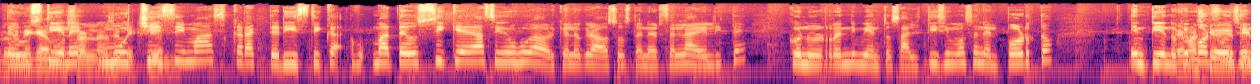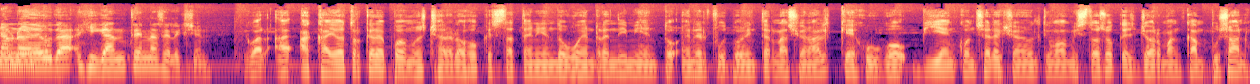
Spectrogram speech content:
pero tiene Mateus tiene muchísimas características. Mateus sí que ha sido un jugador que ha logrado sostenerse en la élite con unos rendimientos altísimos en el Porto. Entiendo que por que tiene una funcionamiento deuda gigante en la selección. Igual, a- acá hay otro que le podemos echar el ojo que está teniendo buen rendimiento en el fútbol internacional, que jugó bien con selección en el último amistoso, que es Jorman Campuzano,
